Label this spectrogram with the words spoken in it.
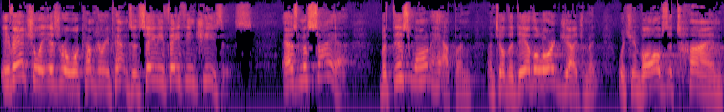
eventually Israel will come to repentance and saving faith in Jesus as Messiah. But this won't happen until the day of the Lord judgment, which involves a time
